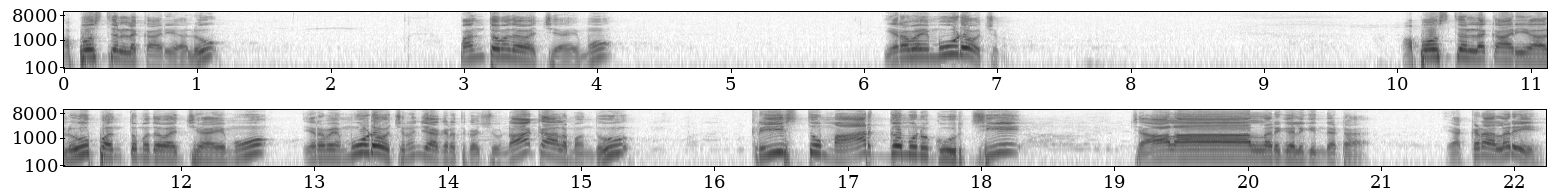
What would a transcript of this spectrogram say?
అపోస్తళ్ళ కార్యాలు పంతొమ్మిదవ అధ్యాయము ఇరవై మూడో వచనం. అపోస్తళ్ళ కార్యాలు పంతొమ్మిదవ అధ్యాయము ఇరవై మూడో వచనం జాగ్రత్తగా చూడండి నా కాలమందు క్రీస్తు మార్గమును గూర్చి చాలా అల్లరి కలిగిందట. ఎక్కడ అల్లరి?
